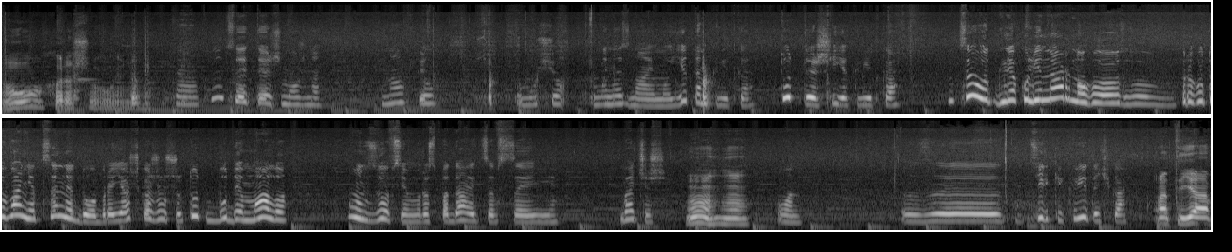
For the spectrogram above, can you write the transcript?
О, хорошо вийняла. Так, ну це теж можна навпіл, тому що ми не знаємо, є там квітка. Тут теж є квітка. Це от для кулінарного е, приготування це не добре. Я ж кажу, що тут буде мало, ну, зовсім розпадається все і бачиш, Угу. вон. З, тільки квіточка. От я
